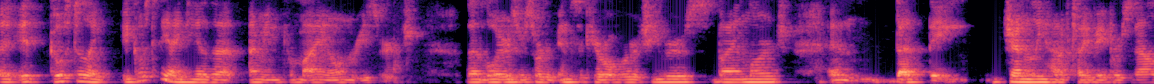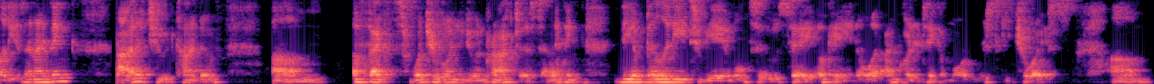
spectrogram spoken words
it goes to like it goes to the idea that I mean, from my own research, that lawyers are sort of insecure overachievers by and large, and that they generally have type A personalities. And I think attitude kind of um, affects what you're going to do in practice. And I think the ability to be able to say, okay, you know what, I'm going to take a more risky choice. Um,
